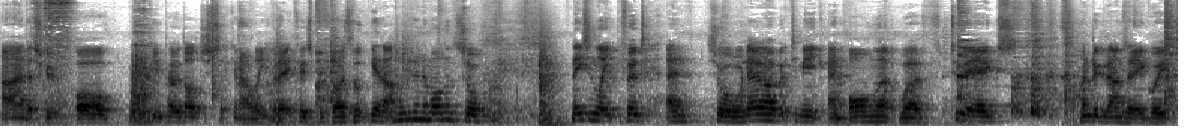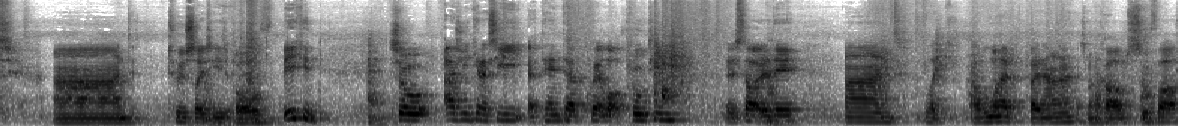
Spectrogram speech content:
and a scoop of protein powder, just a kind of light breakfast because I don't get that hungry in the morning. So nice and light food. And so now I'm about to make an omelette with two eggs, 100 grams of egg whites, and two slices of bacon. So as you can see, I tend to have quite a lot of protein at the start of the day, and like I've only had banana as my carbs so far,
